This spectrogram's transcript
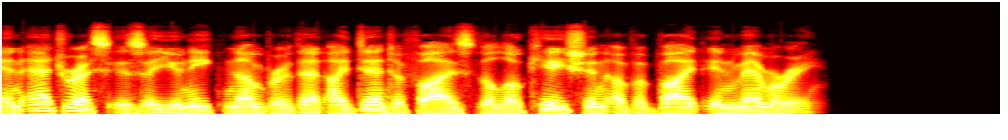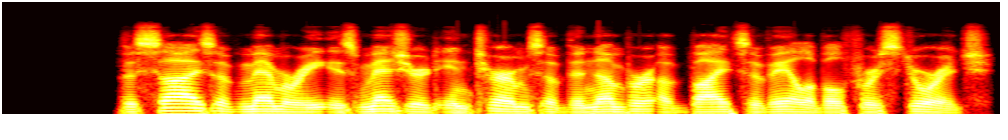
An address is a unique number that identifies the location of a byte in memory. The size of memory is measured in terms of the number of bytes available for storage.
